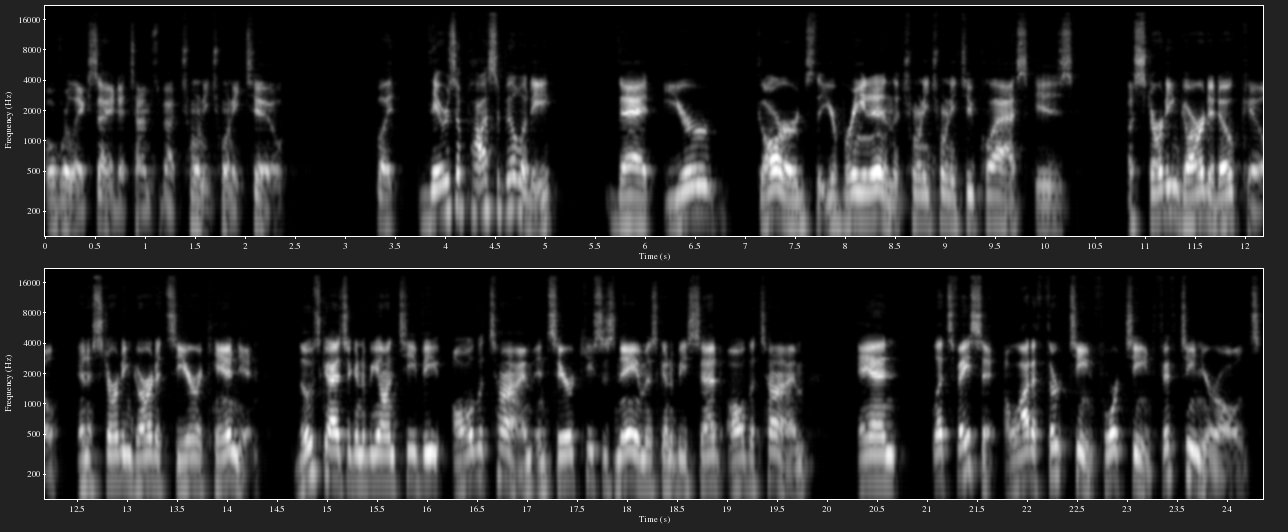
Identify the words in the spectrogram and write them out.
overly excited at times about 2022, but there's a possibility that your guards that you're bringing in the 2022 class is a starting guard at Oak Hill and a starting guard at Sierra Canyon. Those guys are going to be on TV all the time, and Syracuse's name is going to be said all the time. And let's face it, a lot of 13, 14, 15 year olds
